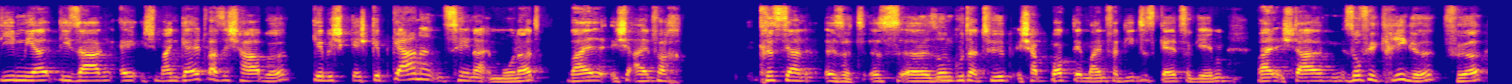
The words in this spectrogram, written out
die mir, die sagen, ey, ich mein Geld, was ich habe, gebe ich, ich gebe gerne einen Zehner im Monat, weil ich einfach Christian ist es, ist äh, so ein guter Typ. Ich habe Bock, dem mein verdientes Geld zu geben, weil ich da so viel kriege für,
